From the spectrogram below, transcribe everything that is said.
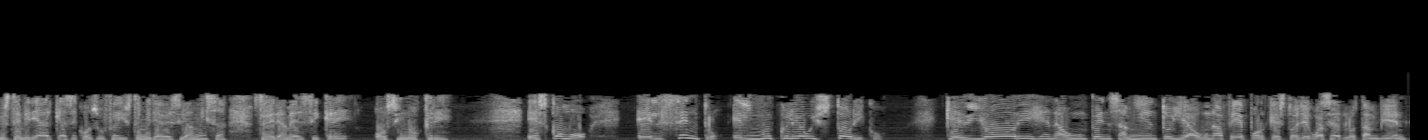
Y usted miraría a ver qué hace con su fe, y usted miraría a ver si va a misa, usted miraría a ver si cree o si no cree. Es como el centro, el núcleo histórico que dio origen a un pensamiento y a una fe, porque esto llegó a serlo también,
